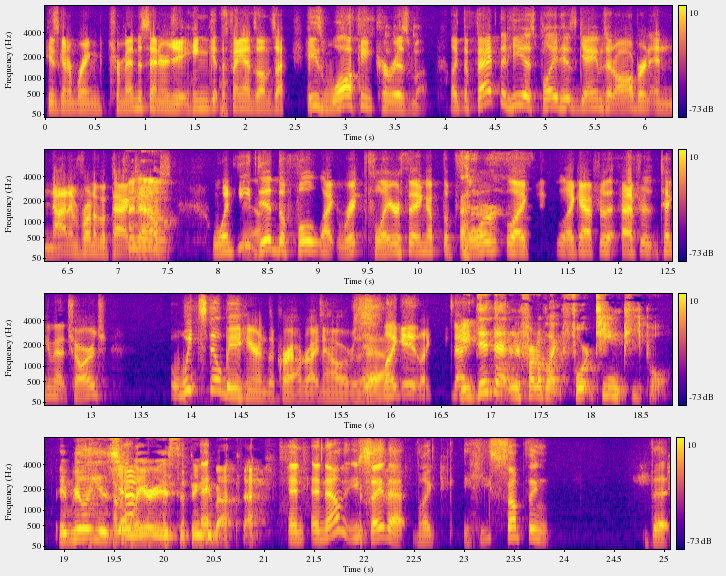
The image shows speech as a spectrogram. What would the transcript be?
He's going to bring tremendous energy. He can get the fans on the side. He's walking charisma. Like the fact that he has played his games at Auburn and not in front of a packed house. When he Yeah. did the full like Ric Flair thing up the floor, like like after the, after taking that charge, we'd still be hearing the crowd right now over that. Yeah. Like it, like that, He did that in front of like 14 people. It really is Yeah. hilarious to think about that. And and now that you say that, like he's something that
